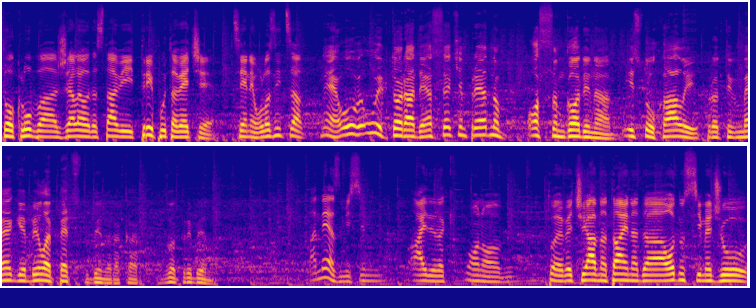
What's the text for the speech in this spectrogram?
tog kluba želeo da stavi tri puta veće cene ulaznica. Ne, uve, uvijek to rade. Ja se sećam pre jedno 8 godina, isto u hali protiv Mege, bila je 500 dinara karta za tribinu. A ne znam, mislim, ajde da, ono, to je već javna tajna da odnosi među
